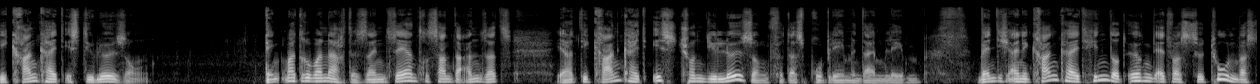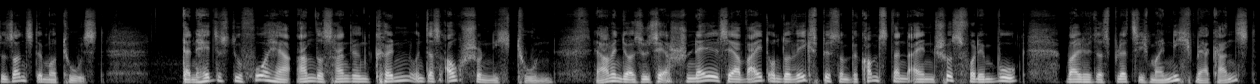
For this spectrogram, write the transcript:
die Krankheit ist die Lösung. Denk mal drüber nach. Das ist ein sehr interessanter Ansatz. Ja, die Krankheit ist schon die Lösung für das Problem in deinem Leben. Wenn dich eine Krankheit hindert, irgendetwas zu tun, was du sonst immer tust, dann hättest du vorher anders handeln können und das auch schon nicht tun. Ja, wenn du also sehr schnell, sehr weit unterwegs bist und bekommst dann einen Schuss vor dem Bug, weil du das plötzlich mal nicht mehr kannst,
